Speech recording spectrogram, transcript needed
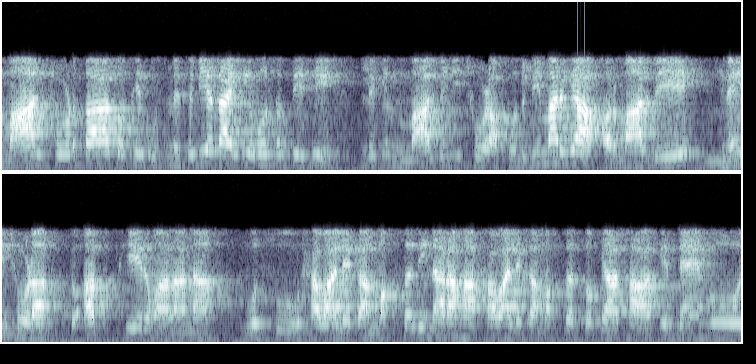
مال چھوڑتا تو پھر اس میں سے بھی ادائیگی ہو سکتی تھی، لیکن مال بھی نہیں چھوڑا، خود بھی مر گیا اور مال بھی نہیں چھوڑا۔ تو اب پھر مولانا وہ حوالے کا مقصد ہی نہ رہا۔ حوالے کا مقصد تو کیا تھا کہ دین وہ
